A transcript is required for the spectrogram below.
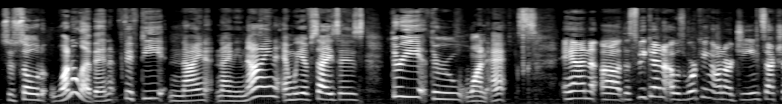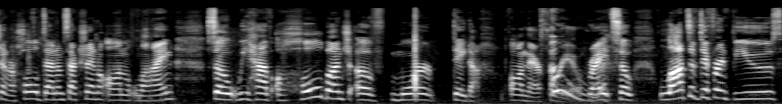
So sold 111, 59.99 and we have sizes 3 through 1X. And uh, this weekend, I was working on our jean section, our whole denim section online. So we have a whole bunch of more data on there for you, right? So lots of different views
